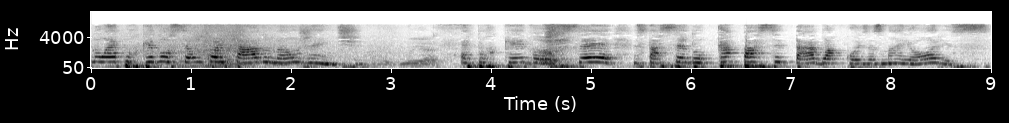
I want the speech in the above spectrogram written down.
não é porque você é um coitado, não, gente. É porque você está sendo capacitado a coisas maiores.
